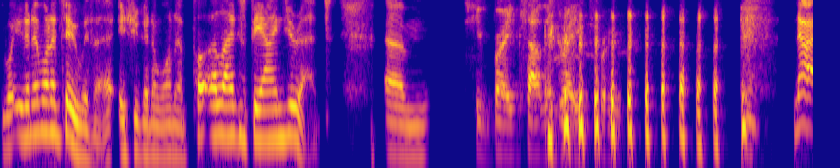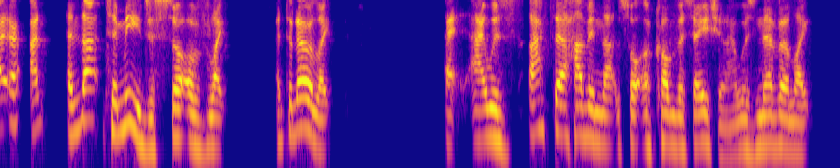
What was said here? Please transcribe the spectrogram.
What you're going to want to do with her is you're going to want to put her legs behind your head. Um, She breaks out the grapefruit. no, I- and and that to me just sort of like I don't know, like I, I was after having that sort of conversation, I was never like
